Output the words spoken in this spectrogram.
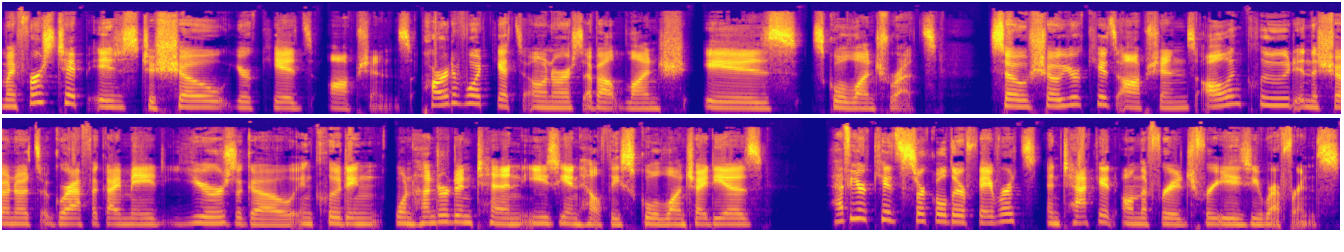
My first tip is to show your kids options. Part of what gets onerous about lunch is school lunch ruts. So show your kids options. I'll include in the show notes a graphic I made years ago, including 110 easy and healthy school lunch ideas. Have your kids circle their favorites and tack it on the fridge for easy reference.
